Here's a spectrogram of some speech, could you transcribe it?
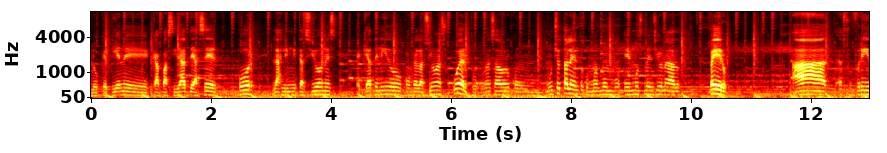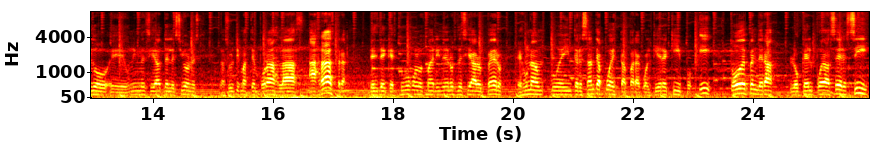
lo que tiene capacidad de hacer por las limitaciones eh, que ha tenido con relación a su cuerpo. Un lanzador con mucho talento, como hemos mencionado, pero ha, sufrido eh, una inmensidad de lesiones las últimas temporadas, las arrastra desde que estuvo con los marineros de Seattle, pero es una interesante apuesta para cualquier equipo y todo dependerá lo que él pueda hacer. Si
